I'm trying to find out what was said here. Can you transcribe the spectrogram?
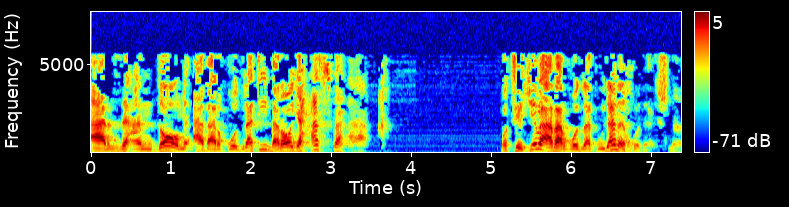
عرض اندام ابرقدرتی برای حذف حق. با تکیه به ابرقدرت بودن خودش. نه.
